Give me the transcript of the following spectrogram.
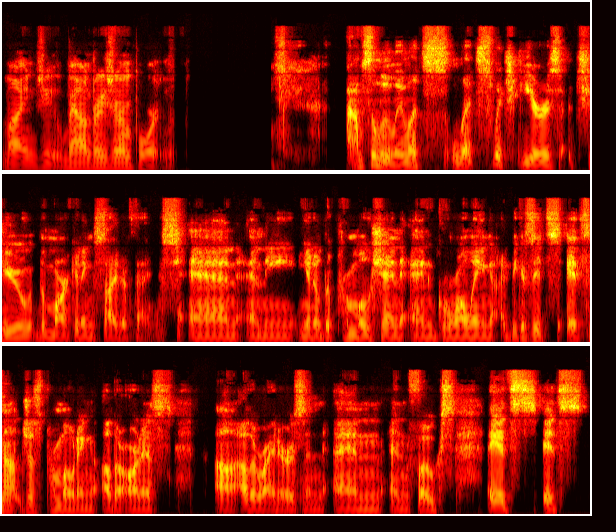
mind you. Boundaries are important. Absolutely. Let's let's switch gears to the marketing side of things and and the you know the promotion and growing because it's it's not just promoting other artists, uh, other writers and and and folks. It's it's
